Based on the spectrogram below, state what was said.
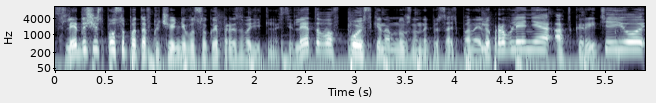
Следующий способ это включение высокой производительности. Для этого в поиске нам нужно написать панель управления, открыть ее,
